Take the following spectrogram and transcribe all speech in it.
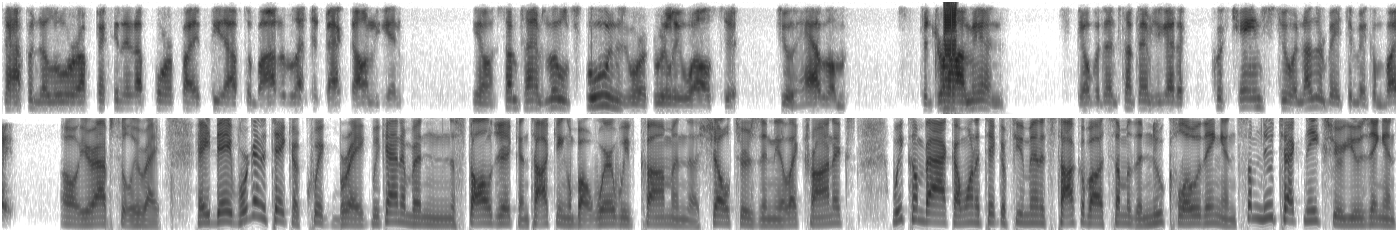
snapping the lure up, picking it up four or five feet off the bottom, letting it back down again. You know, sometimes little spoons work really well to to have them to draw them in you know, but then sometimes you got to quick change to another bait to make them bite. Oh, you're absolutely right. Hey, Dave, we're going to take a quick break. We kind of been nostalgic and talking about where we've come and the shelters and the electronics. We come back. I want to take a few minutes talk about some of the new clothing and some new techniques you're using, and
